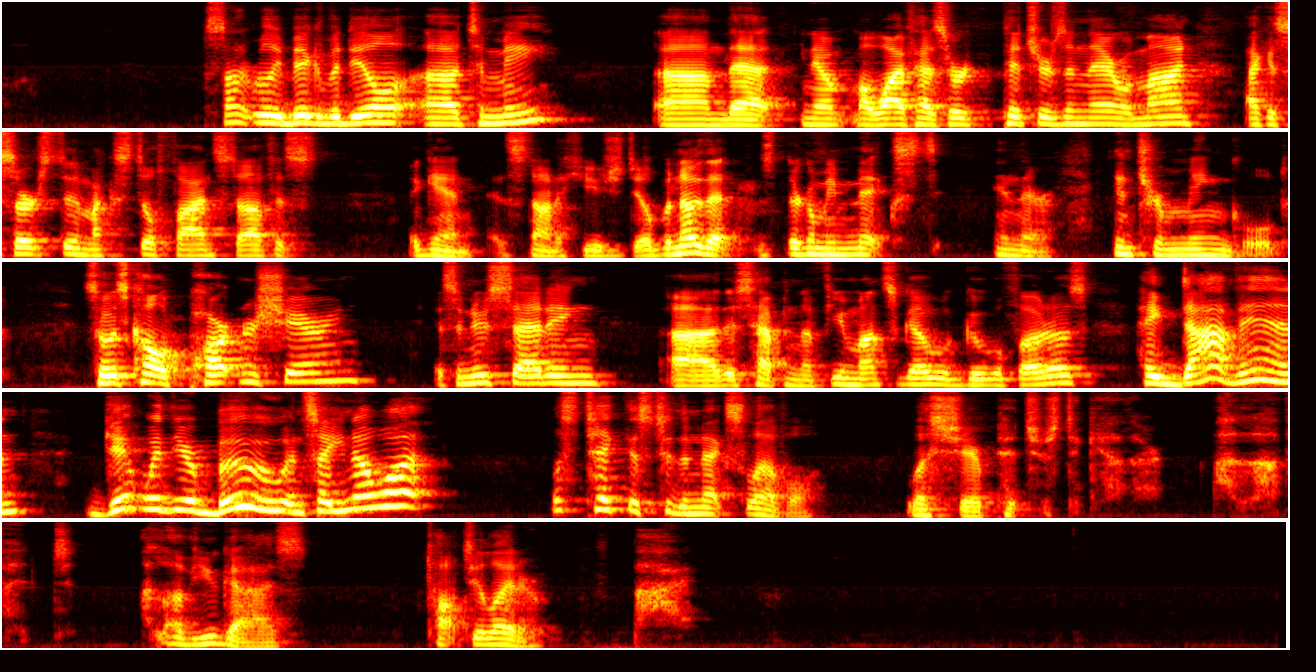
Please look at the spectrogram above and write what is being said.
it's not really big of a deal uh, to me. Um, that you know, my wife has her pictures in there with mine. I can search them. I can still find stuff. It's again, it's not a huge deal, but know that they're going to be mixed in there, intermingled. So it's called partner sharing. It's a new setting. Uh, this happened a few months ago with Google Photos. Hey, dive in, get with your boo, and say, you know what? Let's take this to the next level. Let's share pictures together. I love it. I love you guys. Talk to you later.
